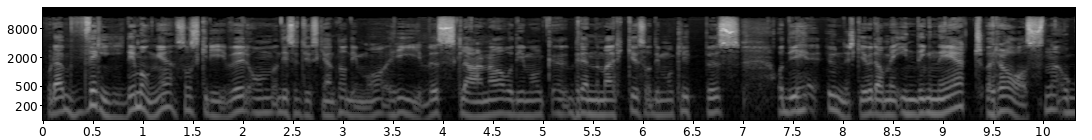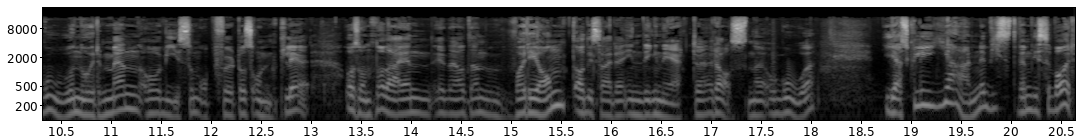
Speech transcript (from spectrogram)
hvor det er veldig mange som skriver om disse tyskjentene, og de må rives klærne av, og de må brennemerkes, og de må klippes. Og de underskriver da med indignert og rasende og gode nordmenn, og vi som oppførte oss ordentlig, og sånt. Og det er en, det er en variant av disse her indignerte, rasende og gode. Jeg skulle gjerne visst hvem disse var.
